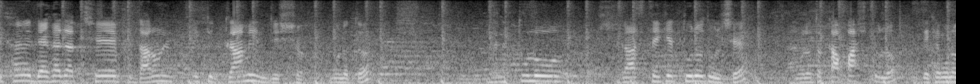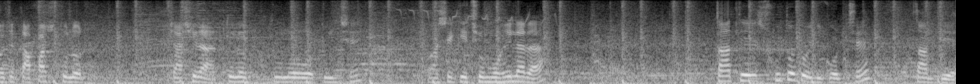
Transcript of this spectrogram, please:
এখানে দেখা যাচ্ছে দারুণ একটি গ্রামীণ দৃশ্য, মূলত। এখানে তুলো গাছ থেকে তুলো তুলছে, মূলত কাপাস তুলো। দেখে মনে হচ্ছে কাপাস তুলোর চাষিরা তুলো তুলো তুলছে। পাশে কিছু মহিলারা তাঁতে সুতো তৈরি করছে, তাঁত দিয়ে।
